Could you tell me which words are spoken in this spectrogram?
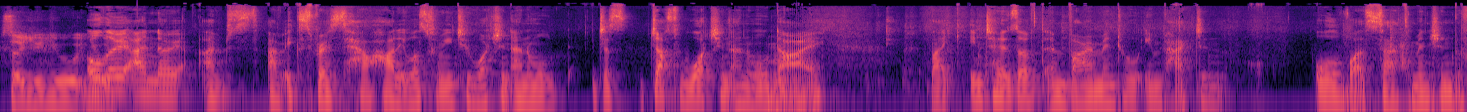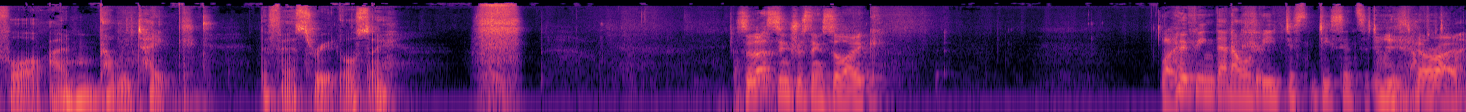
So you you, you Although would, I know I've just I've expressed how hard it was for me to watch an animal just just watch an animal die, like in terms of the environmental impact and all of what Seth mentioned before, I'd probably take the first route also. so that's interesting. So like, like Hoping that I would be just desensitized yeah, after right.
